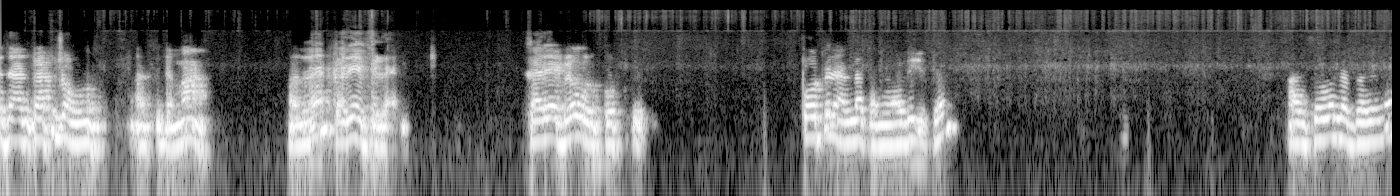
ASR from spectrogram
அது கட்டுட்டோம் அரைச்சிட்டோமா? அதுதான் கருவேப்பிலை கருவேப்பிலை ஒரு கொத்து. போட்டு நல்லா கொஞ்சம் வதக்கிட்டு அது சிவந்த பிறகு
